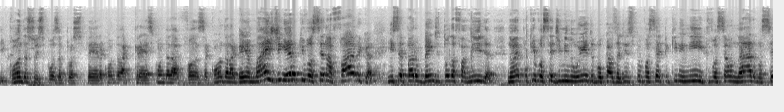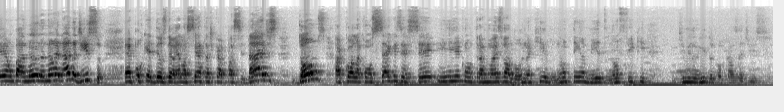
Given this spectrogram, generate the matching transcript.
E quando a sua esposa prospera, quando ela cresce, quando ela avança, quando ela ganha mais dinheiro que você na fábrica, isso é para o bem de toda a família. Não é porque você é diminuído por causa disso, porque você é pequenininho, que você é um nada, você é um banana. Não é nada disso. É porque Deus deu a ela certas capacidades, dons, a qual ela consegue exercer e encontrar mais valor naquilo. Não tenha medo, não fique diminuído por causa disso.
